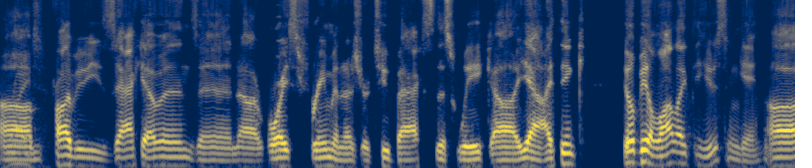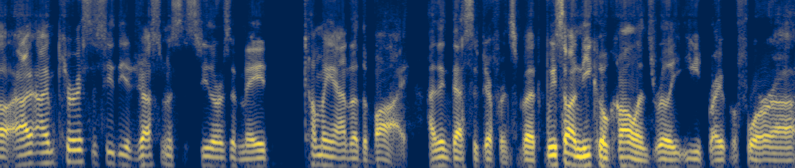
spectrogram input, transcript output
Um, Right. Probably Zach Evans and uh, Royce Freeman as your two backs this week. Uh, yeah, I think it'll be a lot like the Houston game. Uh, I, I'm curious to see the adjustments the Steelers have made coming out of the bye. I think that's the difference. But we saw Nico Collins really eat right before uh,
